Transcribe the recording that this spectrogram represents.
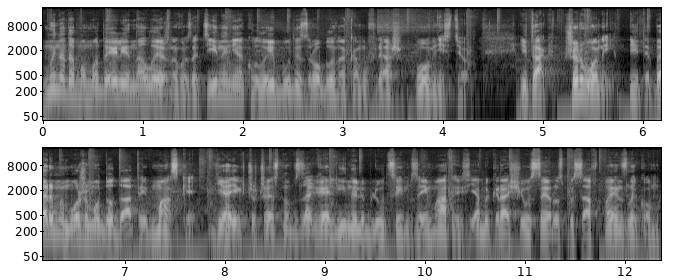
Ми надамо моделі належного затінення, коли буде зроблено камуфляж повністю. І так, червоний. І тепер ми можемо додати маски. Я, якщо чесно, взагалі не люблю цим займатися. Я би краще усе розписав пензликом.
